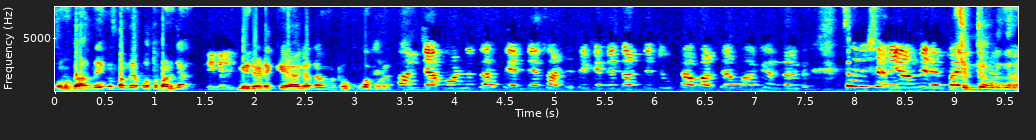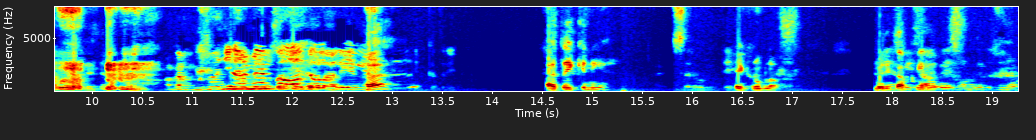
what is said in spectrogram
ਉਹਨੂੰ ਦੱਸ ਦੇ ਕੋਈ ਬੰਦੇ ਪੁੱਤ ਬਣ ਜਾ। ਠੀਕ ਹੈ ਜੀ। ਮੇਰੇ ਡਿੱਕੇ ਆ ਗਿਆ ਤਾਂ ਮੈਂ ਠੋਕੂਗਾ ਪੂਰਾ। ਪਰਚਾ ਪਾਉਣ ਨੂੰ ਸਰ? ਫੇਰਦੇ ਸਾਡੇ ਤੇ ਕਿੰਨੇ ਦਰਜੇ ਝੂਠਾ ਪਰਚਾ ਪਾ ਕੇ ਅੰਦਰ ਸਰ ਸ਼ਰੀਆ ਮੇਰੇ ਭਾਈ ਕਿੱਥੇ ਹੁਣ ਅਗਰ ਜੀ ਨਾ ਮੈਨੂੰ ਸਰ ਬੁਲਾ ਲਈ ਹੈ? ਅੱਜ ਤਰੀਕ ਕਿੰਨੀ ਹੈ। ਸਰ ਹੋ ਗਈ ਇੱਕ ਨੂੰ ਬੁਲਾਓ ਮੇਰੀ ਕਾਪੀ ਪੇਸ਼ ਹੋਣਗੇ ਤੁਸੀਂ ਨੋਟ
